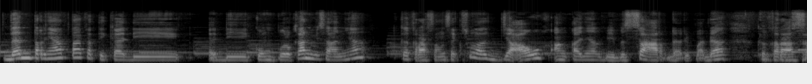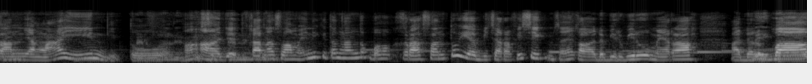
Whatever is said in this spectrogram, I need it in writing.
dan ternyata ketika di dikumpulkan misalnya kekerasan seksual jauh angkanya lebih besar daripada kekerasan yang lain gitu. verbal yang Ah, fisik ah, jadi- dan karena selama ini kita nganggap bahwa kekerasan tuh ya bicara fisik, misalnya kalau ada biru-biru, merah, ada Begal lebam,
